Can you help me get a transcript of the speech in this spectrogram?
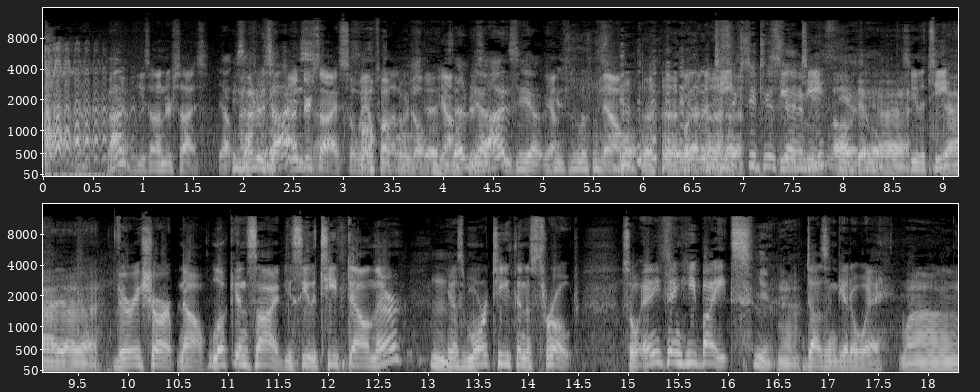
Yeah, he's undersized. Yep. He's undersized? Undersized, so we have to let him go. He's Yeah. undersized? Yeah. Yeah. He's a little. Now, look the teeth. 62 See the teeth? Okay. Yeah, yeah. See the teeth? Yeah, yeah, yeah. Very sharp. Now, look inside. You see the teeth down there? He has more teeth in his throat. So anything he bites Yeah. Yeah. doesn't get away. Wow.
